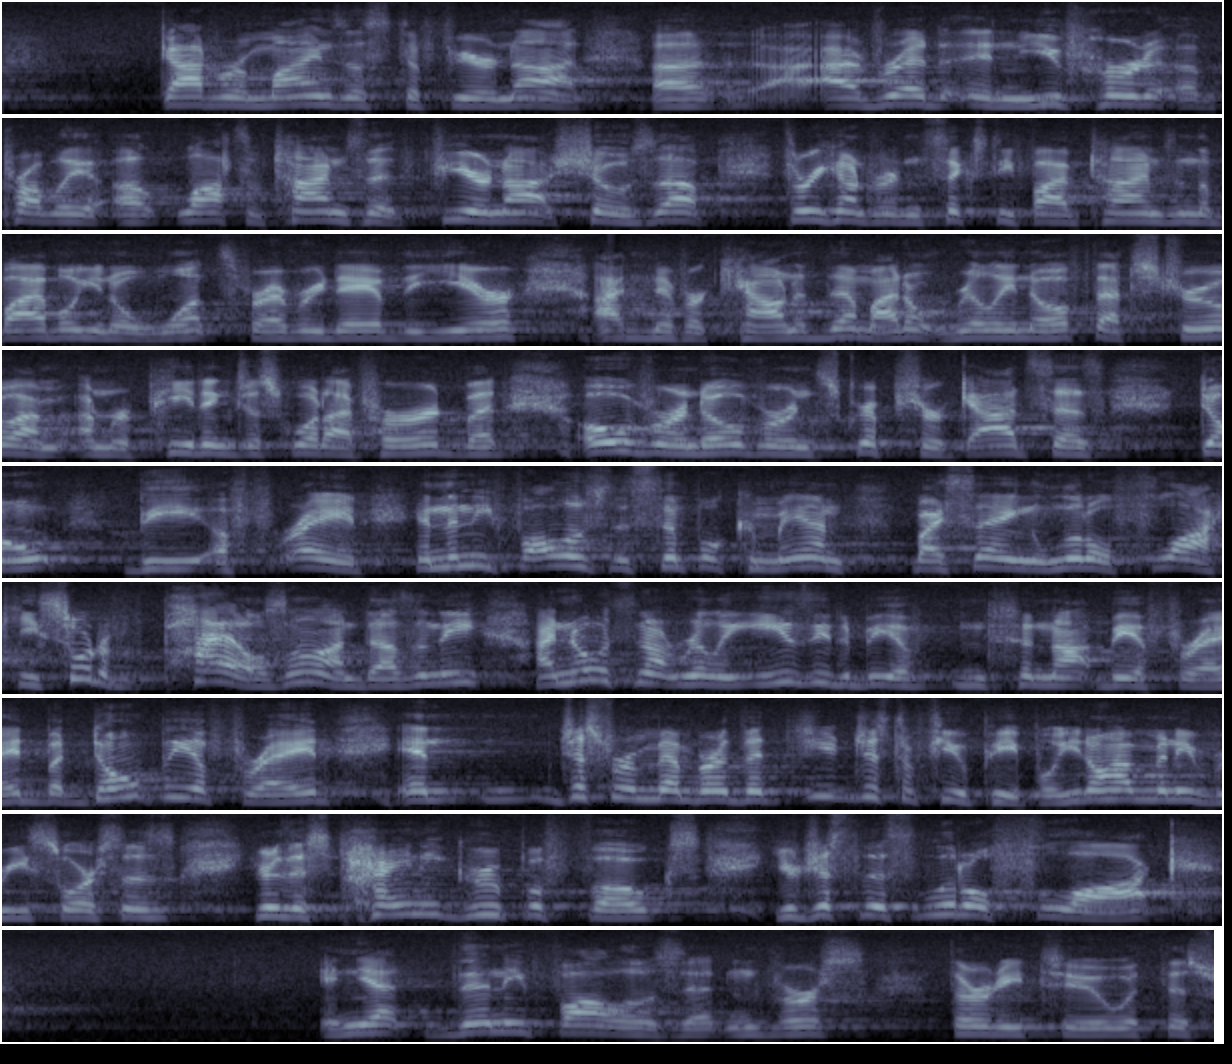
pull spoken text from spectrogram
God reminds us to fear not. Uh, I've read, and you've heard uh, probably uh, lots of times that fear not shows up 365 times in the Bible, you know, once for every day of the year. I've never counted them. I don't really know if that's true. I'm, I'm repeating just what I've heard, but over and over in Scripture, God says, don't be afraid. And then he follows the simple command by saying, little flock. He sort of piles on, doesn't he? I know it's not really easy to, be, to not be afraid, but don't be afraid. And just remember that you're just a few people. You don't have many resources. You're this tiny group of folks. You're just this little flock. And yet, then he follows it in verse 32 with this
